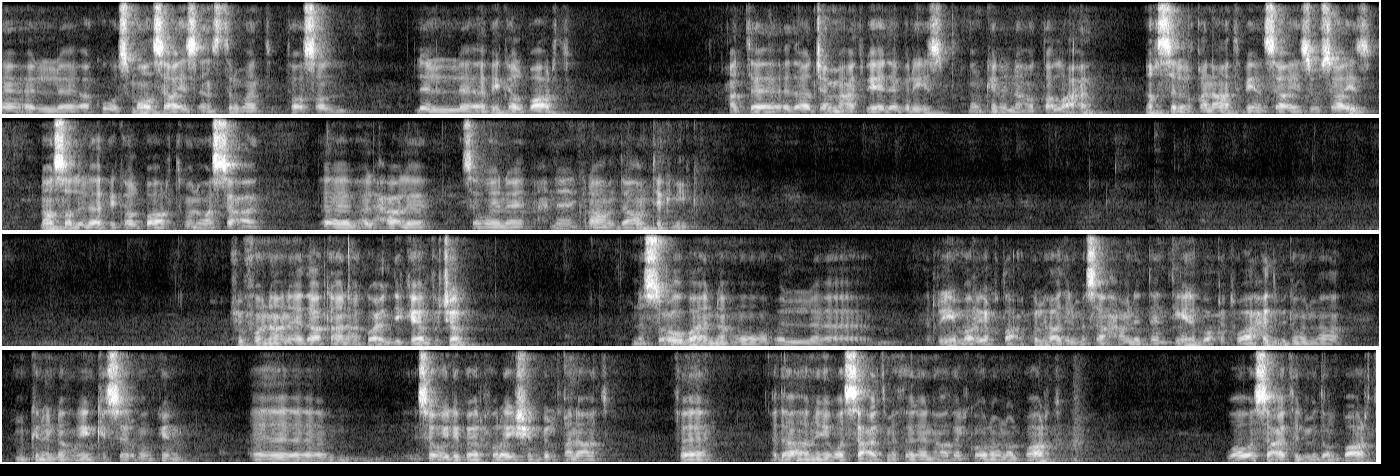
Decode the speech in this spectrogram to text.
أكو small size instrument توصل لل apical part حتى إذا جمعت بيها debris ممكن إنه تطلعها. نغسل القناة بين size و size نوصل لل apical part ونوسعه. بهالحالة سوينا إحنا crown down technique شوفوا هنا إذا كان أكو عندي curvature من الصعوبة أنه ال reamer يقطع كل هذه المساحة من ال dentin بوقت واحد بدون ما ممكن أنه ينكسر ممكن يسوي لي perforation بالقناة. فإذا أنا وسعت مثلا هذا ال coronal part ووسعت ال middle part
